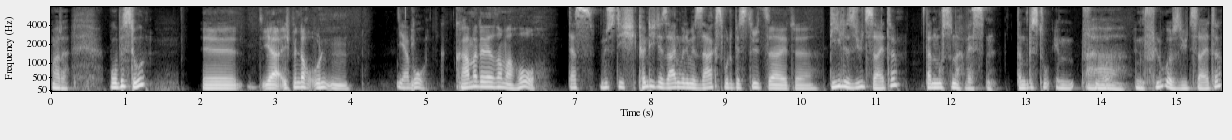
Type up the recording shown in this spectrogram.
Warte. Wo bist du? Äh, ja, ich bin doch unten. Ja, wo? Kam man denn jetzt nochmal hoch? Das müsste ich, könnte ich dir sagen, wenn du mir sagst, wo du bist. Südseite. Diele Südseite, dann musst du nach Westen. Dann bist du im Flur, Ah. im Flur Südseite.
